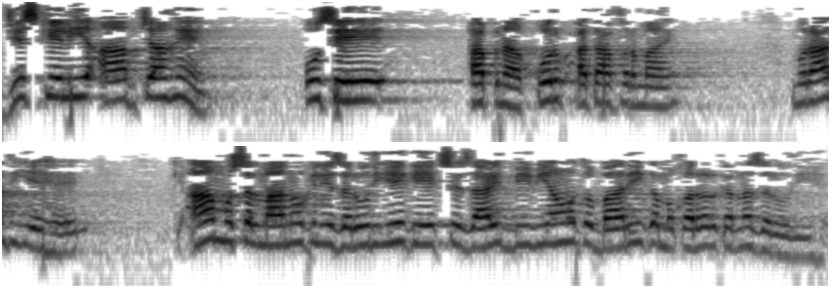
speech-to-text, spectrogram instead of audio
جس کے لیے آپ چاہیں اسے اپنا قرب عطا فرمائیں۔ مراد یہ ہے کہ عام مسلمانوں کے لیے ضروری ہے کہ ایک سے زائد بیویاں ہوں تو باری کا مقرر کرنا ضروری ہے،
